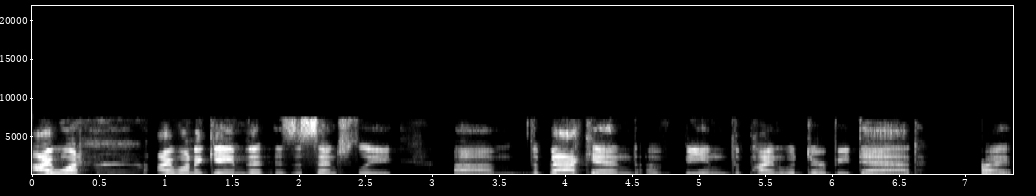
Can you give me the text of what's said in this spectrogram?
I want I want a game that is essentially um, the back end of being the Pinewood Derby dad, right?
